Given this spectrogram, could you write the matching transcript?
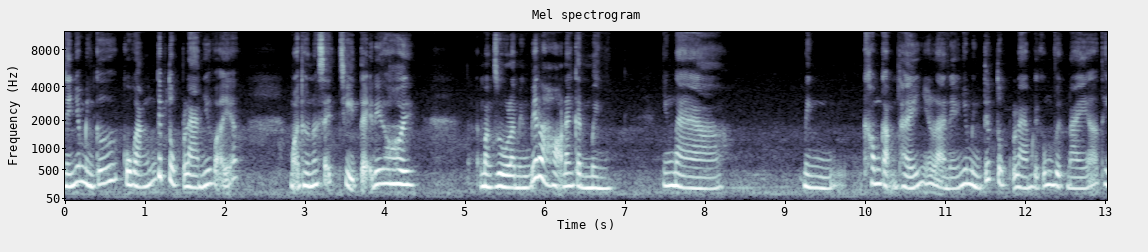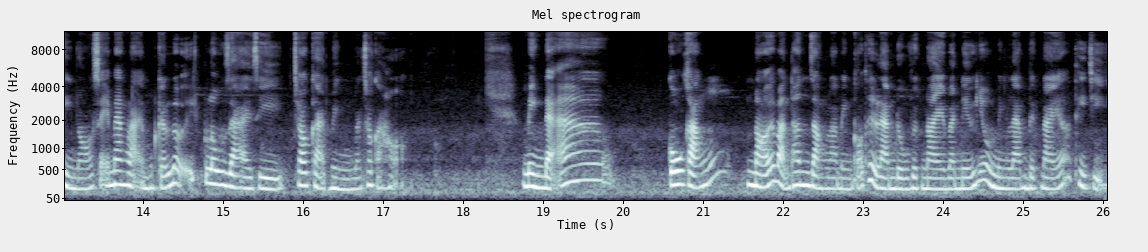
nếu như mình cứ cố gắng tiếp tục làm như vậy á mọi thứ nó sẽ chỉ tệ đi thôi. Mặc dù là mình biết là họ đang cần mình nhưng mà mình không cảm thấy như là nếu như mình tiếp tục làm cái công việc này á, thì nó sẽ mang lại một cái lợi ích lâu dài gì cho cả mình và cho cả họ. Mình đã cố gắng nói với bản thân rằng là mình có thể làm được việc này và nếu như mà mình làm việc này á, thì chỉ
